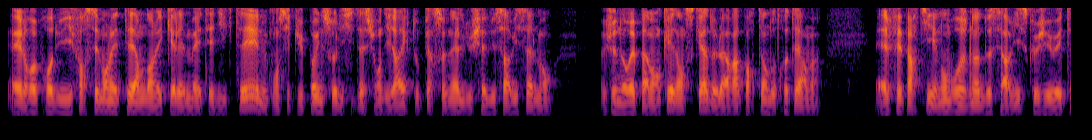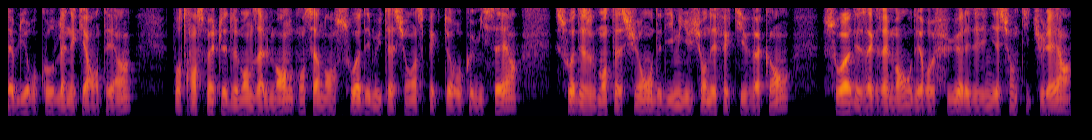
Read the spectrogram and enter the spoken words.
elle reproduit forcément les termes dans lesquels elle m'a été dictée et ne constitue pas une sollicitation directe ou personnelle du chef du service allemand. Je n'aurais pas manqué dans ce cas de la rapporter en d'autres termes. Elle fait partie des nombreuses notes de service que j'ai eu à établir au cours de l'année 41 pour transmettre les demandes allemandes concernant soit des mutations d'inspecteurs ou commissaires, soit des augmentations ou des diminutions d'effectifs vacants, soit des agréments ou des refus à la désignation de titulaires,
